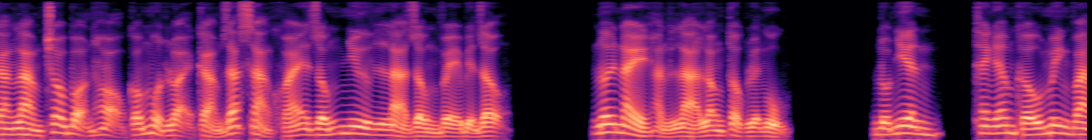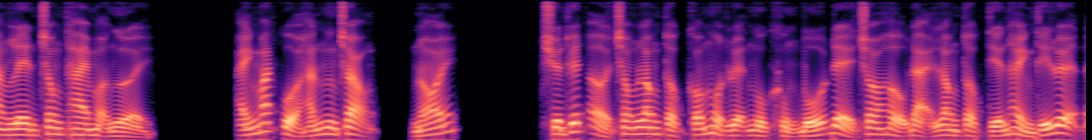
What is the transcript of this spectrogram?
càng làm cho bọn họ có một loại cảm giác sảng khoái giống như là rồng về biển rộng. Nơi này hẳn là long tộc luyện ngục. Đột nhiên, thanh âm khấu minh vang lên trong thai mọi người. Ánh mắt của hắn ngưng trọng, nói. Truyền thuyết ở trong long tộc có một luyện ngục khủng bố để cho hậu đại long tộc tiến hành thí luyện,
